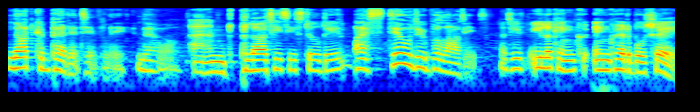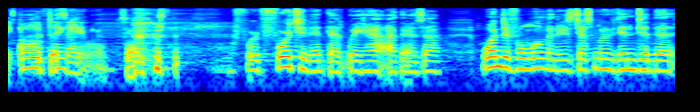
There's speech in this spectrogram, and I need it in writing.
Not competitively. No. and Pilates? You still do? I still do Pilates. You, look in incredible shape. Oh, thank say. you. We're fortunate that we have. There's a wonderful woman who's just moved into the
